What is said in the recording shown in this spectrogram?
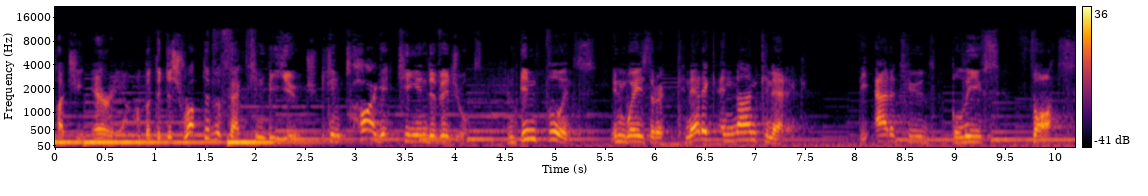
touchy area, but the disruptive effect can be huge. It can target key individuals and influence in ways that are kinetic and non-kinetic the attitudes, beliefs, thoughts,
